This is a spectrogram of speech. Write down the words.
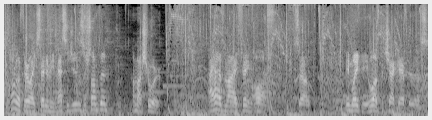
I don't know if they're like sending me messages or something. I'm not sure. I have my thing off, so it might be. We'll have to check after this.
